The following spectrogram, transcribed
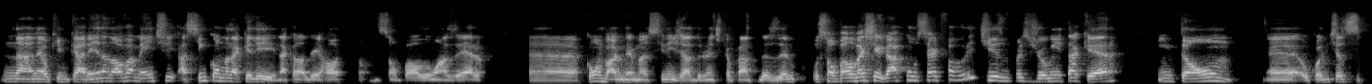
na Neoquímica Arena novamente, assim como naquele, naquela derrota de São Paulo 1 a 0 uh, com o Wagner Mancini já durante o Campeonato Brasileiro, o São Paulo vai chegar com um certo favoritismo para esse jogo em Itaquera. Então, é, o Corinthians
